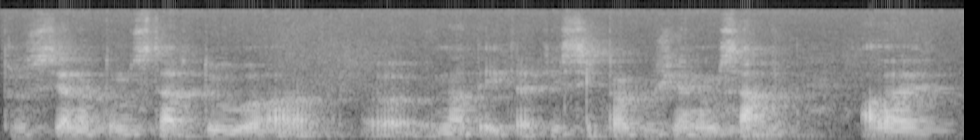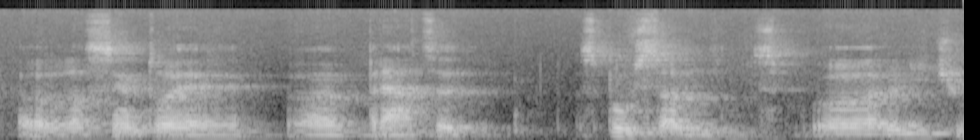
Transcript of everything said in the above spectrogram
Prostě na tom startu a uh, na té trati si pak už jenom sám. Ale uh, vlastně to je práce spousta lidí, rodičů,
